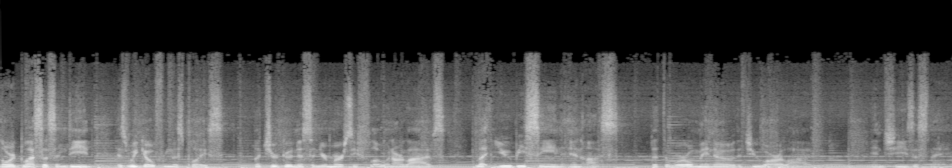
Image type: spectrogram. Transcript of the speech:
Lord, bless us indeed as we go from this place. Let your goodness and your mercy flow in our lives. Let you be seen in us, that the world may know that you are alive. In Jesus' name,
